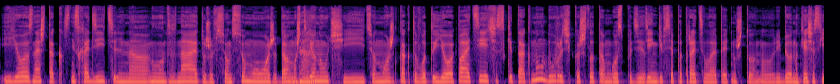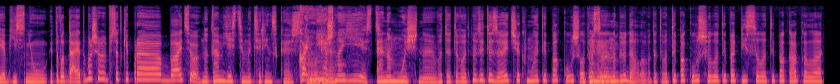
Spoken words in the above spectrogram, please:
ее, знаешь, так снисходительно, ну, он знает уже все, он все может, да, он может да. ее научить, он может как-то вот ее по-отечески так, ну, дурочка, что там, господи, деньги все потратила опять, ну что, ну, ребенок, я сейчас ей объясню. Это вот, да, это больше все-таки про батю. Но там есть и материнская история. Конечно, есть. И она мощная. Вот это вот, ну ты, ты зайчик мой, ты покушала. Просто угу. наблюдала. Вот это вот ты покушала, ты пописала, ты покакала,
